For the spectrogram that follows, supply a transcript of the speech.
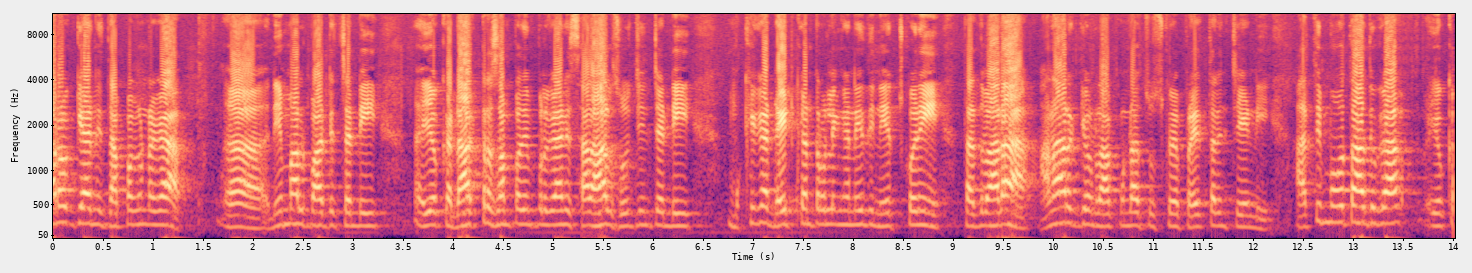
ఆరోగ్యాన్ని తప్పకుండా నియమాలు పాటించండి. ఈ యొక్క డాక్టర్ సంప్రదింపులు కానీ సలహాలు సూచించండి. ముఖ్యంగా డైట్ కంట్రోలింగ్ అనేది నేర్చుకొని తద్వారా అనారోగ్యం రాకుండా చూసుకునే ప్రయత్నం చేయండి. అతి మోతాదుగా ఈ యొక్క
